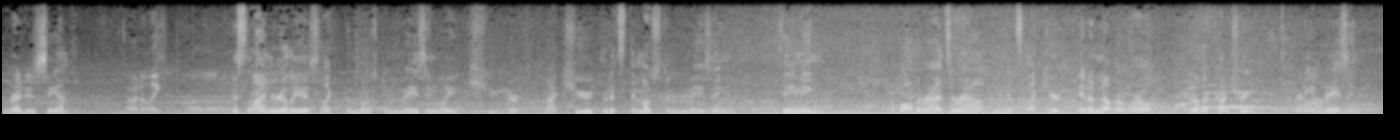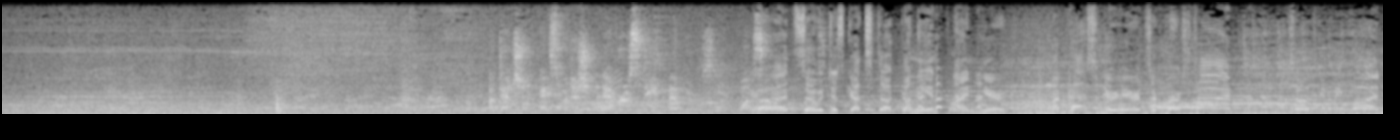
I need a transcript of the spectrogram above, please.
We're ready to see him. Totally. This line really is like the most amazingly cute, or not cute, but it's the most amazing theming of all the rides around. I mean, it's like you're in another world, another country. It's pretty amazing. Attention Expedition Everest team members. Once All right, so we just got stuck on the incline here. My passenger here, it's her first time, so it's gonna be fun.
